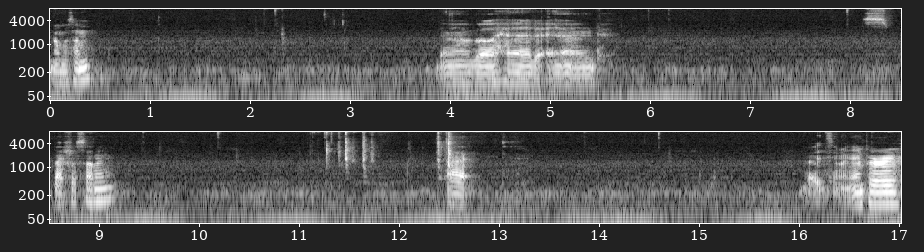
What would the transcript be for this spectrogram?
Normal summon? Then I'll go ahead and special summon. Alright. Alright, summon Emperor.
